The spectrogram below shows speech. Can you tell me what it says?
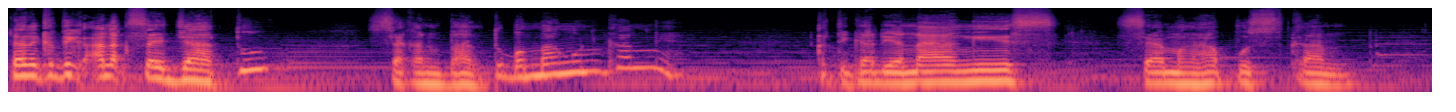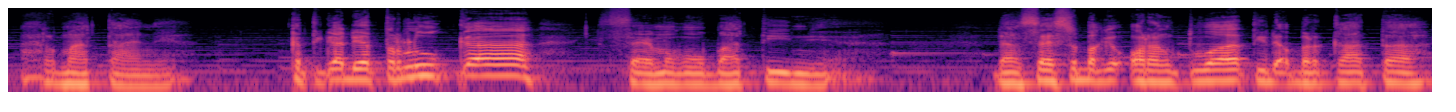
Dan ketika anak saya jatuh, saya akan bantu membangunkannya. Ketika dia nangis, saya menghapuskan air matanya. Ketika dia terluka, saya mengobatinya. Dan saya sebagai orang tua tidak berkata,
